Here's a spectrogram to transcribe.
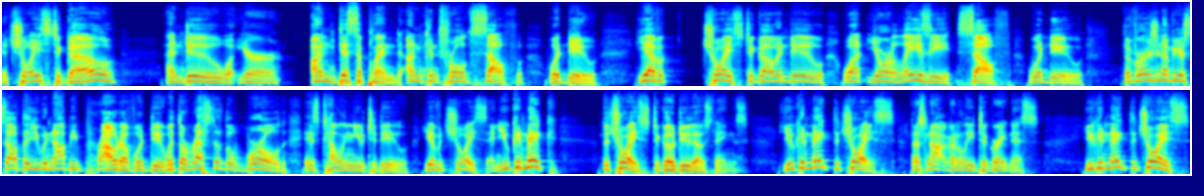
A choice to go and do what your undisciplined, uncontrolled self would do. You have a choice to go and do what your lazy self would do the version of yourself that you would not be proud of would do, what the rest of the world is telling you to do. You have a choice, and you can make the choice to go do those things. You can make the choice that's not going to lead to greatness. You can make the choice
